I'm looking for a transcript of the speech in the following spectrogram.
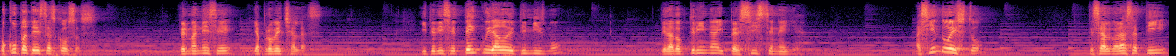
Ocúpate de estas cosas. Permanece y aprovechalas. Y te dice, ten cuidado de ti mismo, de la doctrina y persiste en ella. Haciendo esto, te salvarás a ti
